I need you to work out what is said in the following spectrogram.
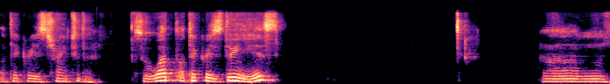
attacker is trying to do. So what attacker is doing is, um,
